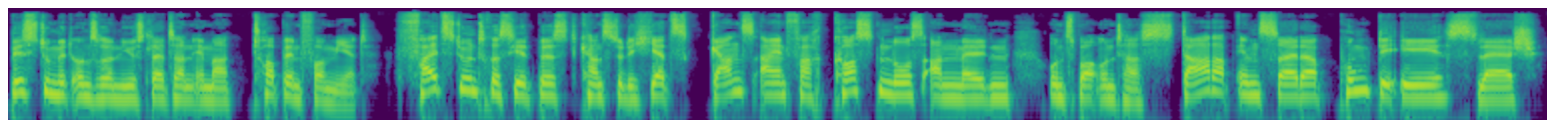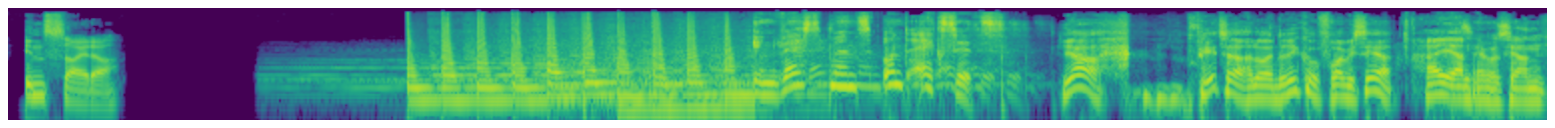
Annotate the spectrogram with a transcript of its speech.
bist du mit unseren Newslettern immer top informiert. Falls du interessiert bist, kannst du dich jetzt ganz einfach kostenlos anmelden und zwar unter startupinsider.de/slash insider. Investments und Exits. Ja, Peter, hallo Enrico, freue mich sehr. Hi Jan. Servus Jan.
